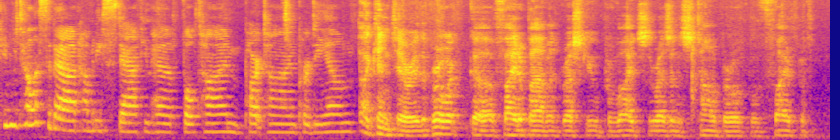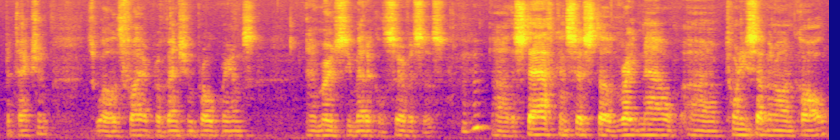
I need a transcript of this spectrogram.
Can you tell us about how many staff you have full time, part time, per diem? I can, Terry. The Berwick uh, Fire Department Rescue provides the residents of town of Berwick with fire pr- protection, as well as fire prevention programs and emergency medical services. Uh, the staff consists of, right now, uh, 27 on call,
